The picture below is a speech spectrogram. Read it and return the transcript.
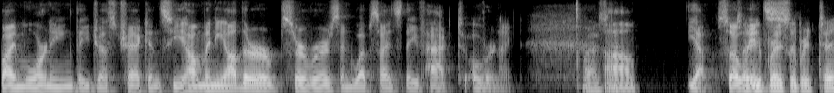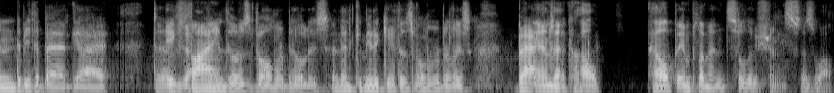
by morning they just check and see how many other servers and websites they've hacked overnight. Um, yeah, so, so you basically pretend to be the bad guy to exactly. find those vulnerabilities and then communicate those vulnerabilities back and to the company. Help, help implement solutions as well.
